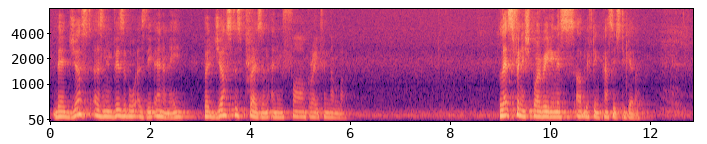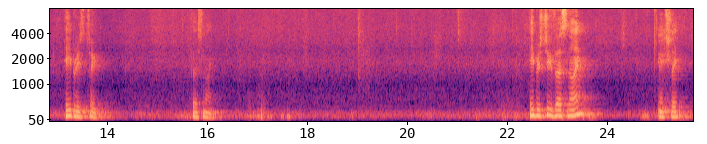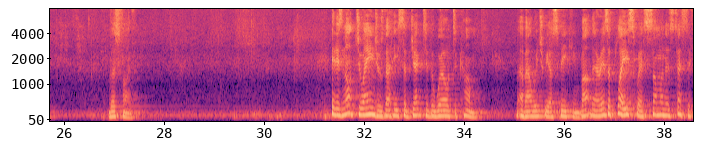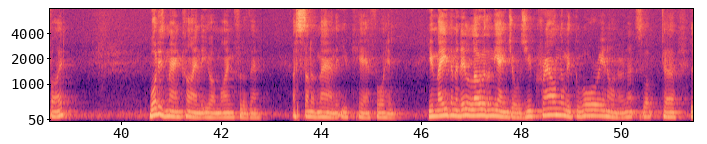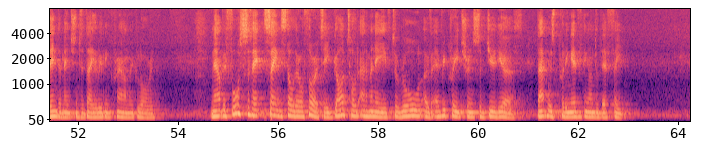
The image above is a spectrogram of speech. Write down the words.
They're just as invisible as the enemy, but just as present and in far greater number. Let's finish by reading this uplifting passage together. Hebrews 2, verse 9. Hebrews 2, verse 9. Actually, verse 5. It is not to angels that he subjected the world to come, about which we are speaking, but there is a place where someone has testified. What is mankind that you are mindful of them? A son of man that you care for him. You made them a little lower than the angels. You crowned them with glory and honor. And that's what uh, Linda mentioned today, that we've been crowned with glory. Now, before Satan stole their authority, God told Adam and Eve to rule over every creature and subdue the earth. That was putting everything under their feet.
